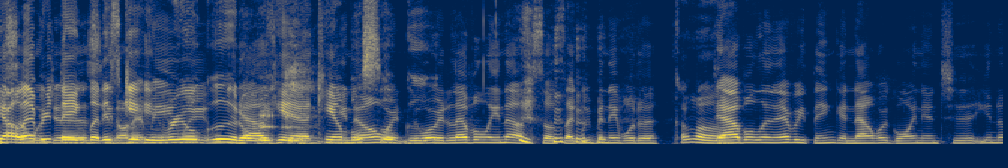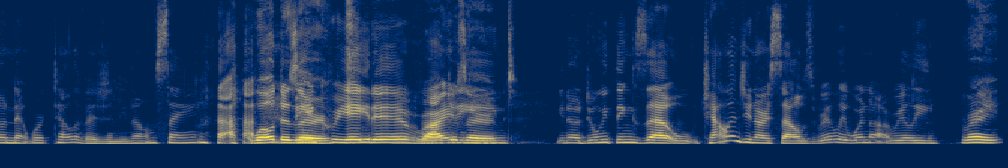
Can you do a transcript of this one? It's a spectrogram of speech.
tell y'all So everything, but you it's know what I getting mean? real good over here at you Campbell know, Soup we're, Group. we're leveling up. So it's like we've been able to Come on. dabble in everything, and now we're going into you know network television. You know what I'm saying? Well Being deserved. creative, Well writing. deserved. You know, doing things that challenging ourselves. Really, we're not really. Right.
